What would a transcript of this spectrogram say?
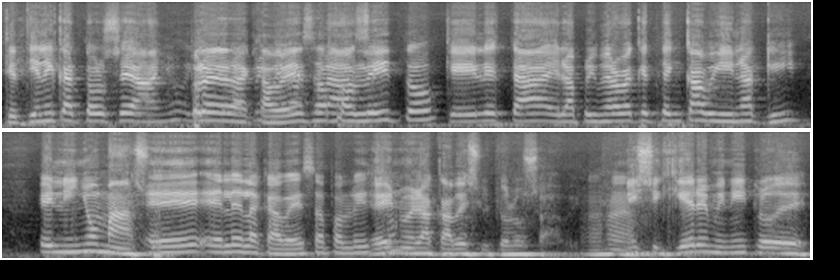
que tiene 14 años. Pero de la cabeza, clase Pablito. Que él está, es la primera vez que está en cabina aquí, el niño Maxwell. Eh, él es la cabeza, Pablito. Él no es la cabeza, y usted lo sabe. Ajá. Ni siquiera el ministro de,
